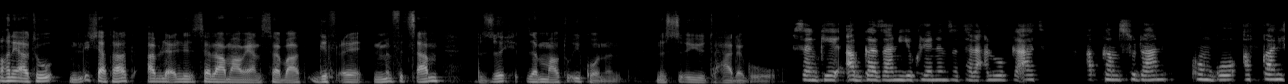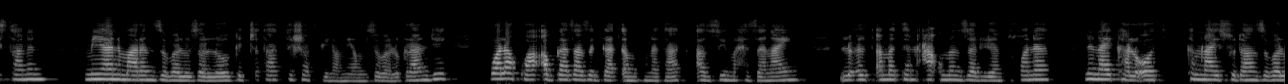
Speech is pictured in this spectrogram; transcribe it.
ምኽንያቱ ሚሊሻታት ኣብ ልዕሊ ሰላማውያን ሰባት ግፍዒ ንምፍጻም ብዙሕ ዘማትኡ ኣይኮኑን። ንሱ እዩ እቲ ሓደግኡ። ብሰንኪ ኣብ ጋዛን ዩክሬንን ዝተላዕሉ ውግኣት፣ ኣብ ከም ሱዳን፣ ኮንጎ፣ ኣፍጋኒስታንን ምያንማርን ዝበሉ ዘለዉ ግጭታት ተሸፊኖም እዮም ዝበሉ ግራንዲ፣ ዋላኳ ኣብ ጋዛ ዘጋጠመ ኩነታት ኣዝዩ መሕዘናይን ልዑል ጠመተን ዓቕምን ዘድልዮ እንተኾነ፣ ንናይ ካልኦት ከም ናይ ሱዳን ዝበሉ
